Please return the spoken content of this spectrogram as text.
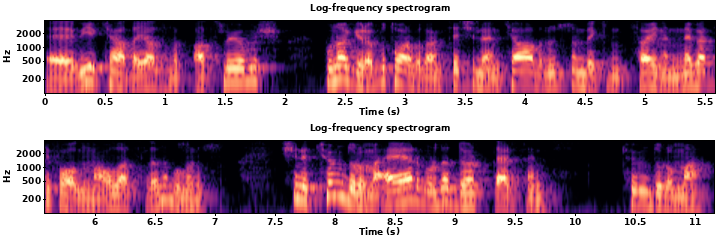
e, bir kağıda yazılıp atılıyormuş. Buna göre bu torbadan seçilen kağıdın üstündeki sayının negatif olma olasılığını bulunuz. Şimdi tüm duruma eğer burada 4 derseniz, tüm duruma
